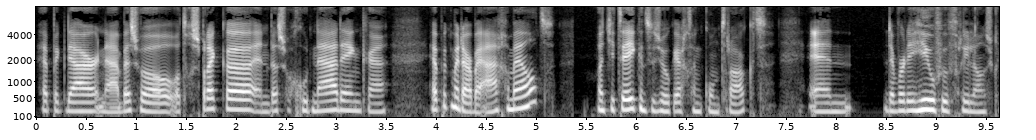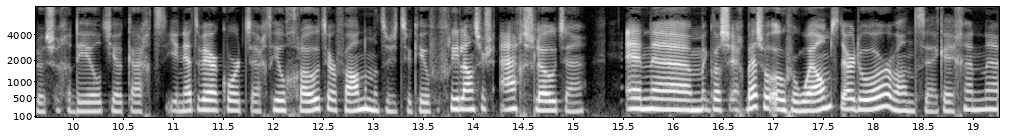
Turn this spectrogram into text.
heb ik daar na best wel wat gesprekken en best wel goed nadenken, heb ik me daarbij aangemeld. Want je tekent dus ook echt een contract. En er worden heel veel freelance klussen gedeeld. Je, krijgt, je netwerk wordt echt heel groot ervan, omdat er natuurlijk heel veel freelancers aangesloten. En um, ik was echt best wel overweldigd daardoor. Want ik kreeg een uh,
